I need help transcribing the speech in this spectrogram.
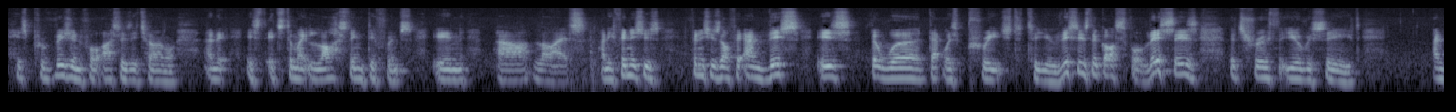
His provision for us is eternal, and it, it's, it's to make lasting difference in our lives. And He finishes finishes off it, and this is the word that was preached to you. This is the gospel. This is the truth that you received. And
